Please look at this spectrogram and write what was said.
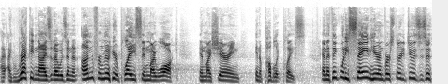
I, I recognized that I was in an unfamiliar place in my walk and my sharing in a public place. And I think what he's saying here in verse 32 is he says,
